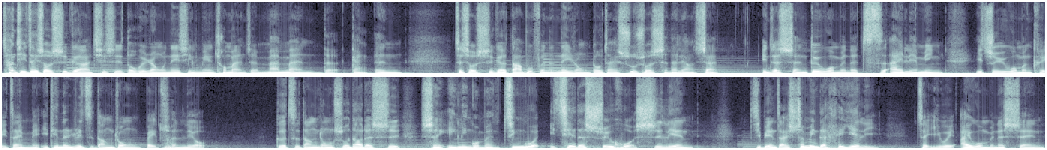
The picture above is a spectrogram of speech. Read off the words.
唱起这首诗歌啊，其实都会让我内心里面充满着满满的感恩。这首诗歌大部分的内容都在诉说神的良善，因着神对我们的慈爱怜悯，以至于我们可以在每一天的日子当中被存留。歌词当中说到的是，神引领我们经过一切的水火试炼，即便在生命的黑夜里，这一位爱我们的神，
